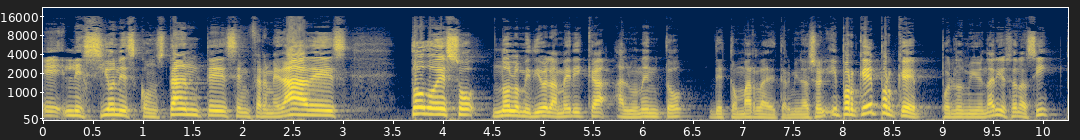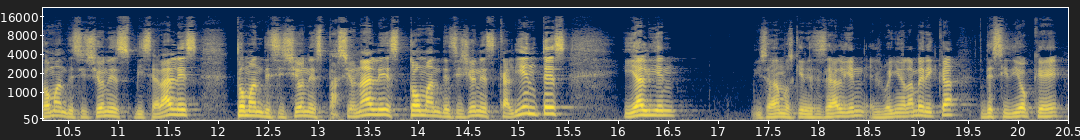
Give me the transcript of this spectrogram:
eh, lesiones constantes, enfermedades. Todo eso no lo midió el América al momento de tomar la determinación. ¿Y por qué? Porque pues los millonarios son así, toman decisiones viscerales, toman decisiones pasionales, toman decisiones calientes y alguien y sabemos quién es ese alguien, el dueño de la América, decidió que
